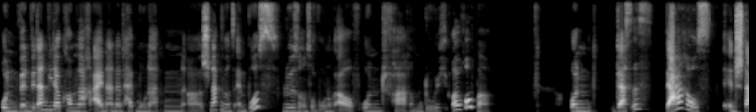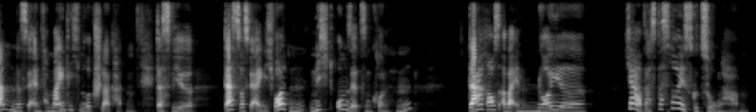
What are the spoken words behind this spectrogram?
Und wenn wir dann wiederkommen nach ein, anderthalb Monaten, äh, schnappen wir uns einen Bus, lösen unsere Wohnung auf und fahren durch Europa. Und das ist daraus entstanden, dass wir einen vermeintlichen Rückschlag hatten, dass wir das, was wir eigentlich wollten, nicht umsetzen konnten, daraus aber eine neue, ja, was, was Neues gezogen haben.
